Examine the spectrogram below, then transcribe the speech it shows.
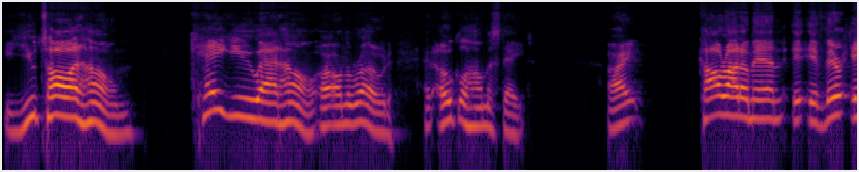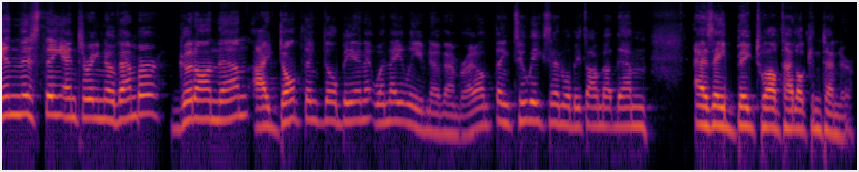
Utah at home, KU at home or on the road, and Oklahoma State. All right. Colorado, man, if they're in this thing entering November, good on them. I don't think they'll be in it when they leave November. I don't think two weeks in we'll be talking about them as a Big 12 title contender.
